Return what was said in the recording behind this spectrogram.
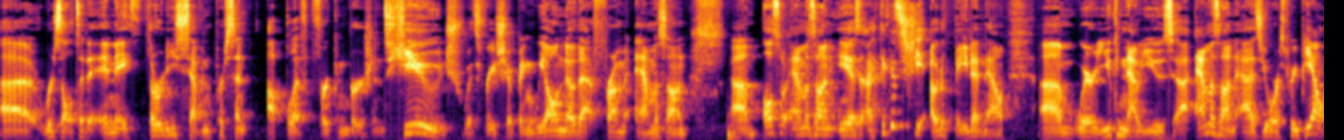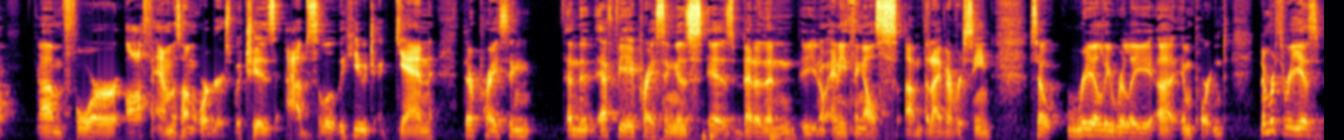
uh, resulted in a 37% uplift for conversions. Huge with free shipping. We all know that from Amazon. Um, also, Amazon is, I think it's actually out of beta now, um, where you can now use uh, Amazon as your 3PL um, for off Amazon orders, which is absolutely huge. Again, their pricing and the FBA pricing is is better than you know anything else um, that I've ever seen. So really, really uh, important. Number three is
